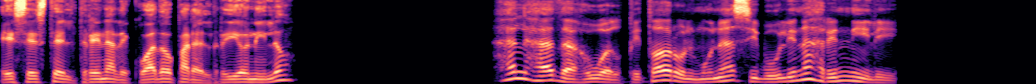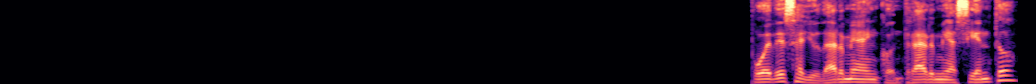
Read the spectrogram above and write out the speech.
¿Es este el tren adecuado para el río Nilo? هل هذا هو القطار المناسب لنهر النيل؟ ¿Puedes ayudarme a encontrar mi asiento?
